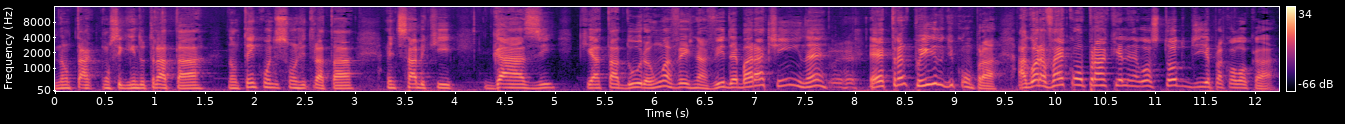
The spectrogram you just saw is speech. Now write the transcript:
que não tá conseguindo tratar, não tem condições de tratar. A gente sabe que gase, que atadura uma vez na vida é baratinho, né? É tranquilo de comprar. Agora vai comprar aquele negócio todo dia para colocar.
